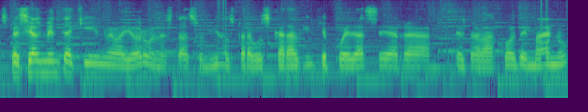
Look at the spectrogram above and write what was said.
especialmente aquí en Nueva York o en los Estados Unidos, para buscar a alguien que pueda hacer uh, el trabajo de mano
